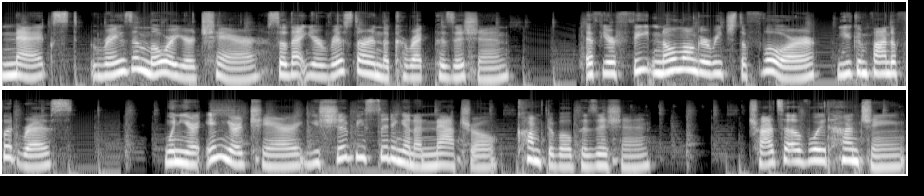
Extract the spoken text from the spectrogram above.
Next, raise and lower your chair so that your wrists are in the correct position. If your feet no longer reach the floor, you can find a footrest. When you're in your chair, you should be sitting in a natural, comfortable position. Try to avoid hunching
